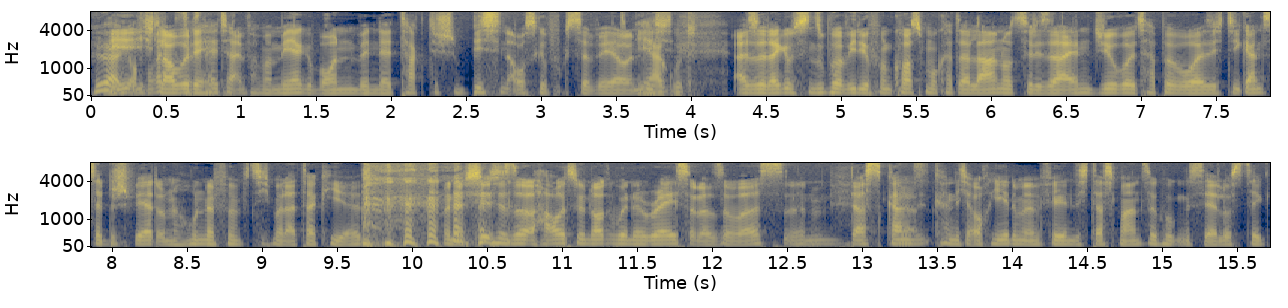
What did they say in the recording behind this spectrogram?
höher Nee, ich dem glaube, der hätte einfach mal mehr gewonnen, wenn der taktisch ein bisschen ausgefuchster wäre Ja, nicht gut. Also da gibt es ein super Video von Cosmo Catalano zu dieser einen Giro-Etappe, wo er sich die ganze Zeit beschwert und 150 Mal attackiert. und da steht so, how to not win a race oder sowas. Und Das kann, Ja. kann ich auch jedem empfehlen, sich das mal anzugucken, ist sehr lustig.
